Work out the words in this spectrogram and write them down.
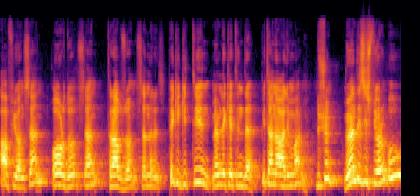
Afyon, sen Ordu, sen Trabzon, sen neresi? Peki gittiğin memleketinde bir tane alim var mı? Düşün. Mühendis istiyorum. Oo,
